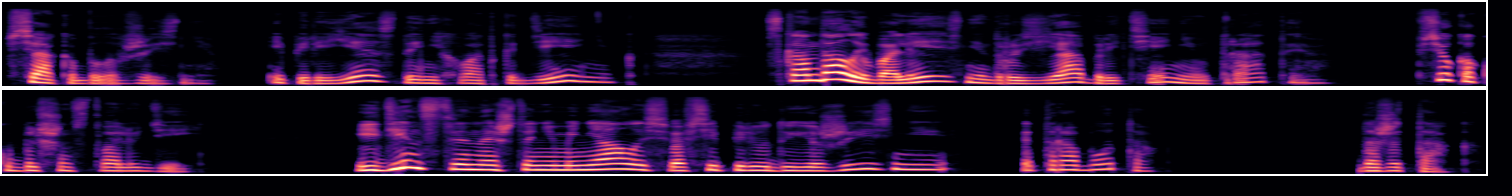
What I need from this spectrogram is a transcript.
Всяко было в жизни. И переезды, и нехватка денег, скандалы и болезни, друзья, обретения, утраты. Все как у большинства людей. Единственное, что не менялось во все периоды ее жизни, — это работа. Даже так.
